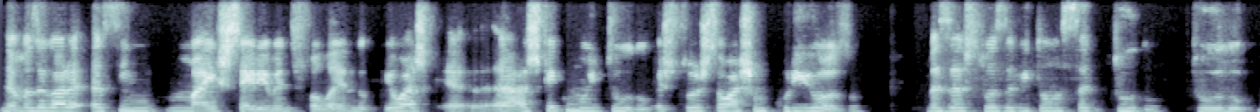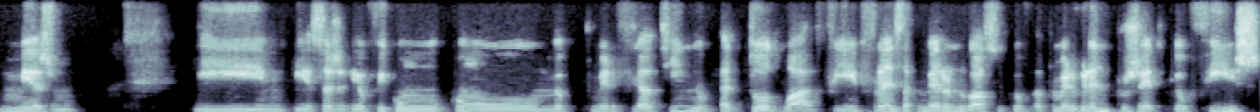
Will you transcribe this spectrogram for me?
Não, mas agora, assim, mais seriamente falando, eu acho, eh, acho que é como em tudo, as pessoas só acham curioso, mas as pessoas habituam-se a tudo, tudo mesmo. E, e, ou seja, eu fui com, com o meu primeiro filhotinho a todo lado. Fui em França, o primeiro negócio, que eu, o primeiro grande projeto que eu fiz,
